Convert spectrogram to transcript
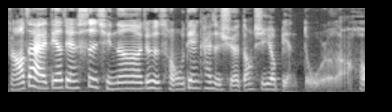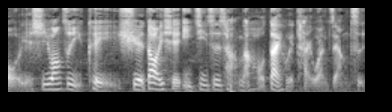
然后再来第二件事情呢，就是宠物店开始学的东西又变多了，然后也希望自己可以学到一些一技之长，然后带回台湾这样子，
